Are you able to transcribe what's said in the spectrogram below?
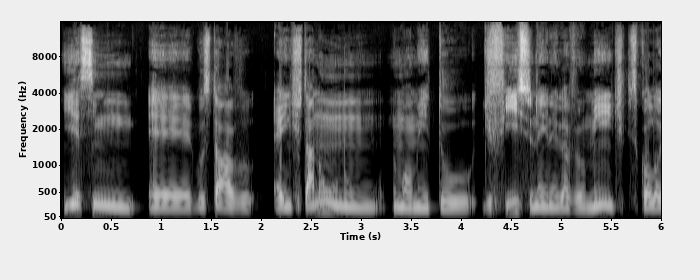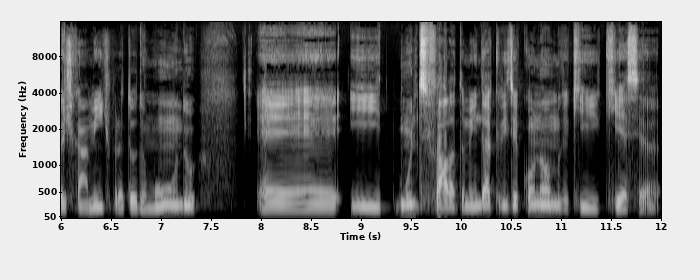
E assim, é, Gustavo, a gente está num, num, num, momento difícil, né, inegavelmente, psicologicamente para todo mundo. É, e muito se fala também da crise econômica que, que, essa,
